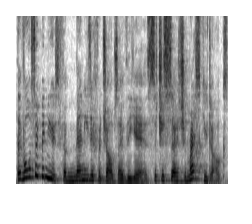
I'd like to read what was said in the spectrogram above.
They've also been used for many different jobs over the years, such as search and rescue dogs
